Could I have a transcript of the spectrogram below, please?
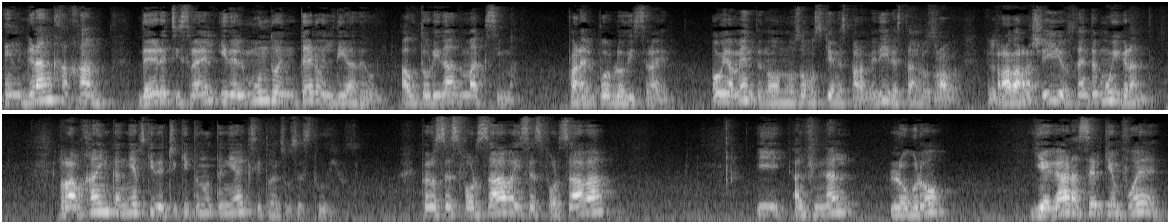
el gran jajam de Eretz Israel y del mundo entero el día de hoy. Autoridad máxima para el pueblo de Israel. Obviamente, no, no somos quienes para medir, están los el Rabba Rashi, gente muy grande. Rabhaim Kanievski de chiquito no tenía éxito en sus estudios, pero se esforzaba y se esforzaba y al final logró llegar a ser quien fue.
